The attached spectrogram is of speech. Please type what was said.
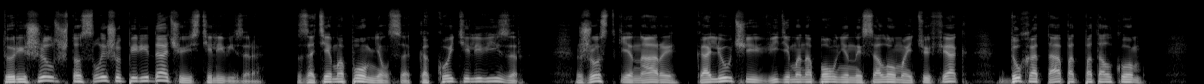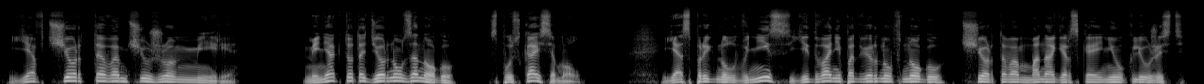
то решил, что слышу передачу из телевизора. Затем опомнился, какой телевизор? Жесткие нары, колючий, видимо, наполненный соломой тюфяк, духота под потолком. Я в чертовом чужом мире. Меня кто-то дернул за ногу. Спускайся, мол. Я спрыгнул вниз, едва не подвернув ногу, чертова манагерская неуклюжесть,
